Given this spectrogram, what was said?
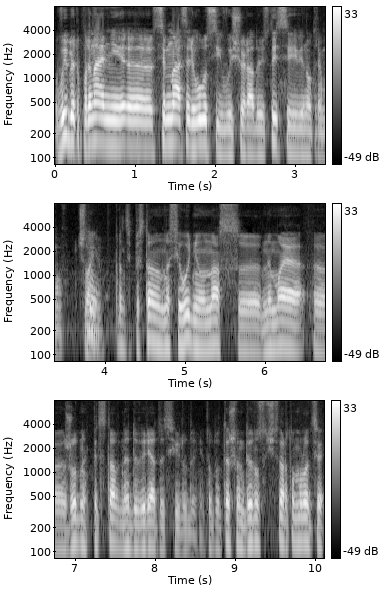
вибір? Принаймні е, 17 голосів Вищої ради юстиції він отримав Ну, членів. в принципі, станом на сьогодні у нас е, немає е, жодних підстав не довіряти цій людині. Тобто, те, що він в 94-му році е,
